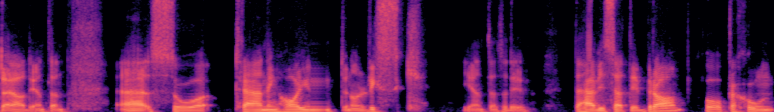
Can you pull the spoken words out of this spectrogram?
död egentligen. Eh, så träning har ju inte någon risk egentligen. Så det, det här visar att det är bra och operation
